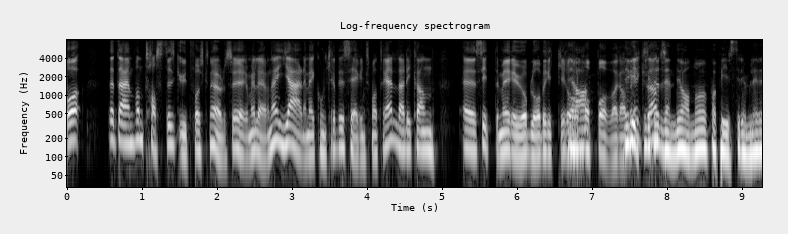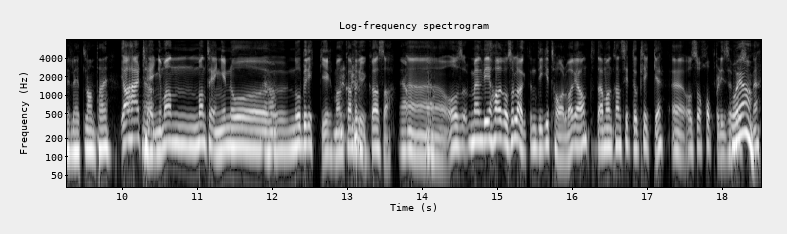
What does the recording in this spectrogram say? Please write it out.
Og dette er en fantastisk utforskende øvelse å gjøre med elevene, gjerne med konkretiseringsmateriell, der de kan eh, sitte med røde og blå brikker og Ja, hoppe over hverandre. Det virker ikke nødvendig å ha noe papirstrimler eller et eller annet her. Ja, her trenger man, man trenger noe, Ja. noe brikker man kan bruke. altså. Ja, ja. Eh, og, men vi har også laget en digital variant, der man kan sitte og klikke, eh, og så hopper disse oh, ja. froskene.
